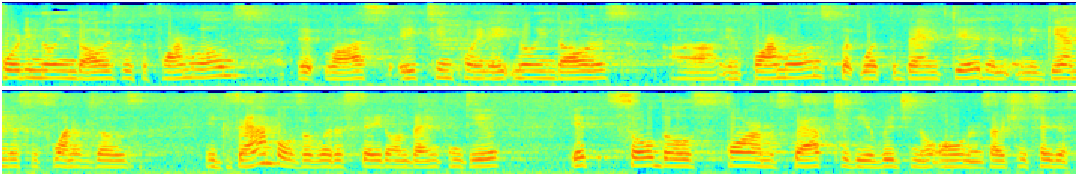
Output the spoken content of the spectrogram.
$40 million worth of farm loans. It lost $18.8 million uh, in farm loans, but what the bank did, and, and again, this is one of those examples of what a state-owned bank can do. It sold those farms back to the original owners. I should say this.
